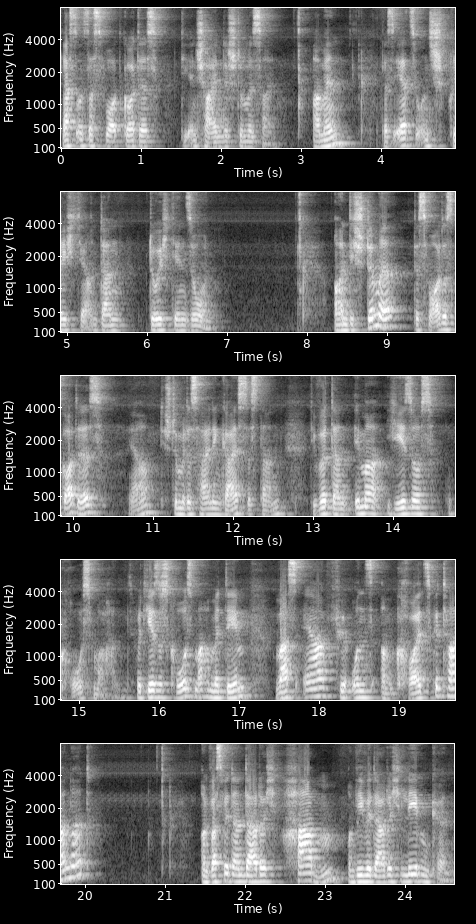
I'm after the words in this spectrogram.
lass uns das Wort Gottes die entscheidende Stimme sein. Amen. Dass er zu uns spricht, ja, und dann durch den Sohn. Und die Stimme des Wortes Gottes, ja, die Stimme des Heiligen Geistes dann, die wird dann immer Jesus groß machen. Sie wird Jesus groß machen mit dem, was er für uns am Kreuz getan hat und was wir dann dadurch haben und wie wir dadurch leben können.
